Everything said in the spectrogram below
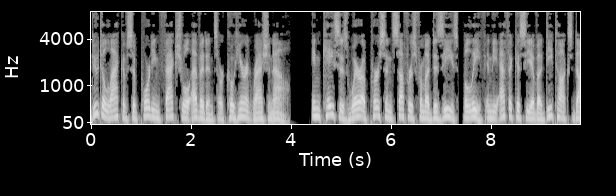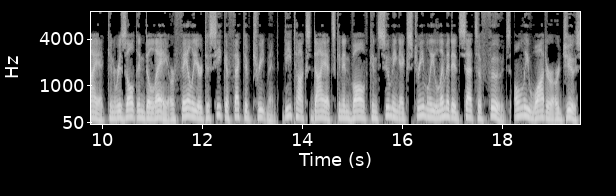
due to lack of supporting factual evidence or coherent rationale. In cases where a person suffers from a disease, belief in the efficacy of a detox diet can result in delay or failure to seek effective treatment. Detox diets can involve consuming extremely limited sets of foods, only water or juice,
